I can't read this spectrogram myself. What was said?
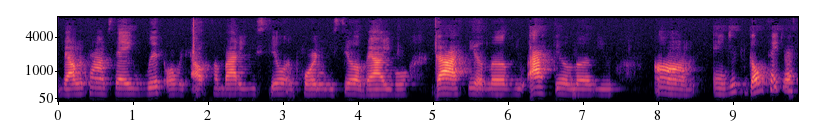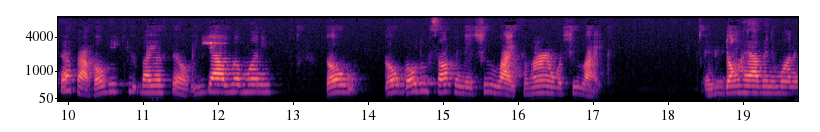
Valentine's Day with or without somebody. You still important. You still valuable. God still loves you. I still love you. Um, and just go take yourself out. Go get cute by yourself. You got a little money. Go go go do something that you like to learn what you like. If you don't have any money,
